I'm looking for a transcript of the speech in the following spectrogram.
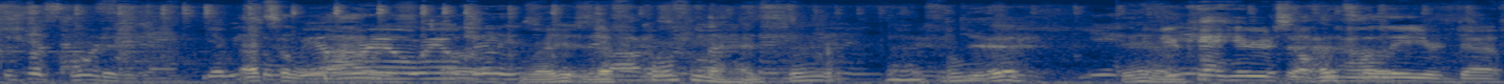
Just record it again. Yeah, That's a real, loud real, as real fuck. Right? Is that coming from the headset? The headphones? Yeah. If you can't hear yourself in headset. You're deaf.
